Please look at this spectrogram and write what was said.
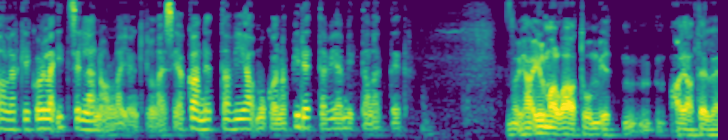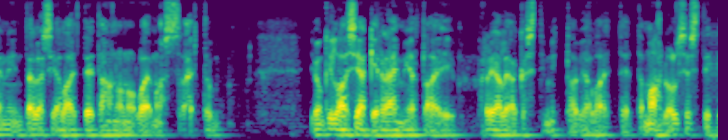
allergikoilla itsellään olla jonkinlaisia kannettavia, mukana pidettäviä mittalaitteita? No ihan ilmanlaatuun ajatellen, niin tällaisia laitteitahan on olemassa, että jonkinlaisia keräimiä tai reaaliaikaisesti mittaavia laitteita. Mahdollisesti,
